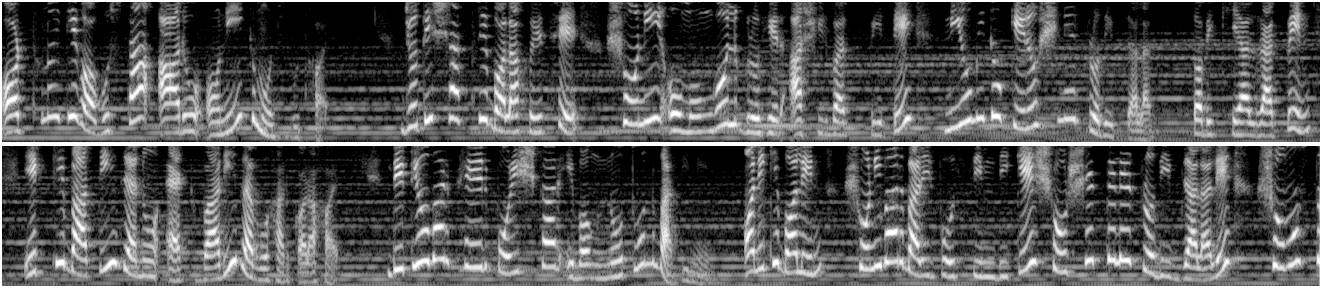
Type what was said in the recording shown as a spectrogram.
অর্থনৈতিক অবস্থা আরও অনেক মজবুত হয়। জ্যোতিষশাস্ত্রে বলা হয়েছে, শনি ও মঙ্গল গ্রহের আশীর্বাদ পেতে নিয়মিত কেরোসিনের প্রদীপ জ্বালান। তবে খেয়াল রাখবেন, একটি বাতি যেন একবারই ব্যবহার করা হয়। দ্বিতীয়বার ফের পরিষ্কার এবং নতুন বাতি নিন। অনেকে বলেন, শনিবার বাড়ির পশ্চিম দিকে সর্ষের তেলের প্রদীপ জ্বালালে সমস্ত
